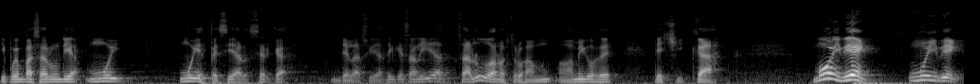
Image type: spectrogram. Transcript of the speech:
Y pueden pasar un día muy, muy especial cerca de la ciudad. Así que salida, saludo a nuestros amigos de, de Chica. Muy bien, muy bien.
